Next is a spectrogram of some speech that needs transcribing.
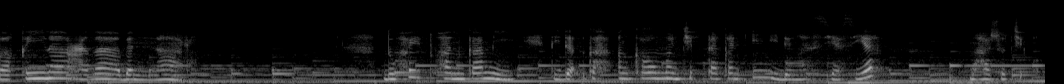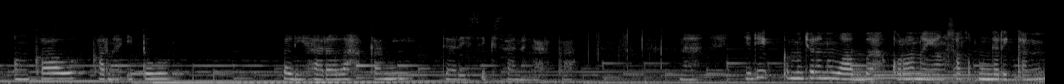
faqina azaban nar. Duhai Tuhan kami, tidakkah Engkau menciptakan ini dengan sia-sia? Maha suci Engkau, karena itu peliharalah kami dari siksa neraka. Nah, jadi kemunculan wabah corona yang sangat mengerikan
